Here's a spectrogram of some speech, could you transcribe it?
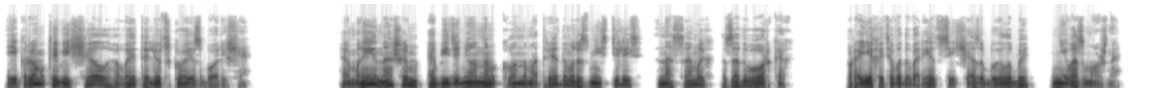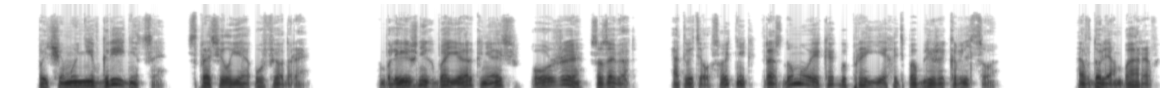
и громко вещал в это людское сборище. Мы нашим объединенным конным отрядом разместились на самых задворках. Проехать во дворец сейчас было бы невозможно. «Почему не в Гриднице?» — спросил я у Федора. Ближних бояр князь позже созовет, ответил сотник, раздумывая, как бы проехать поближе к крыльцу. Вдоль амбаров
